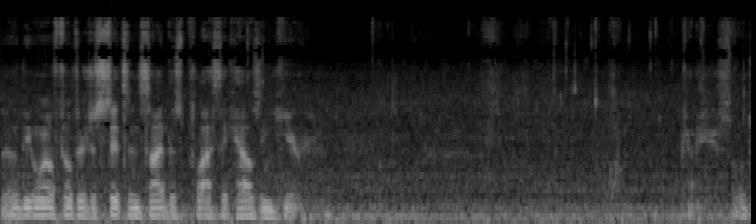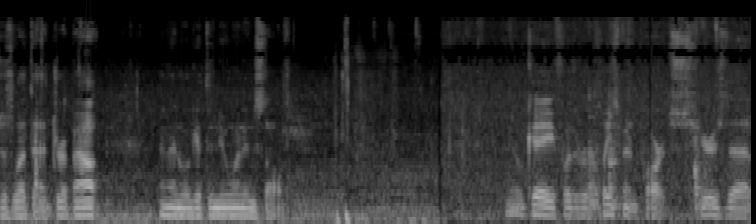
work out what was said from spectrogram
So the oil filter just sits inside this plastic housing here. Okay, so we'll just let that drip out and then we'll get the new one installed. Okay, for the replacement parts, here's that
